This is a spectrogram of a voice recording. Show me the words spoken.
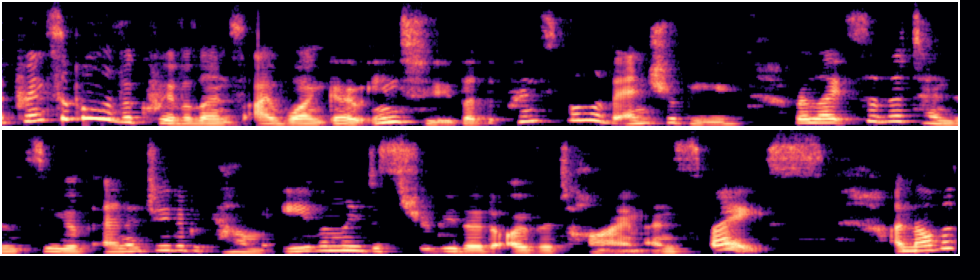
The principle of equivalence I won't go into, but the principle of entropy relates to the tendency of energy to become evenly distributed over time and space. Another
